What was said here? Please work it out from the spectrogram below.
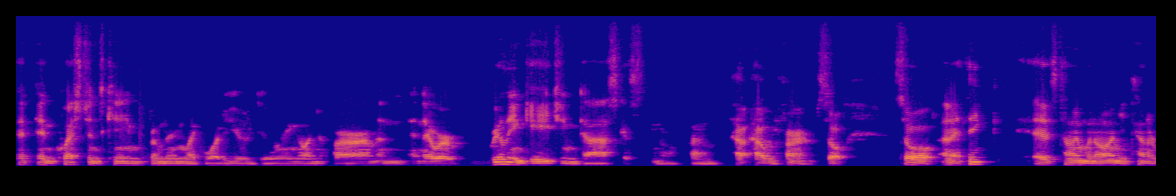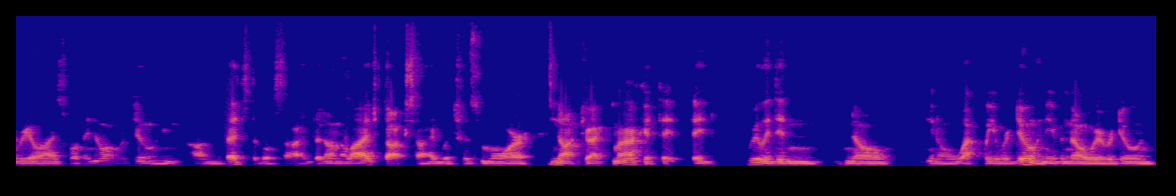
and, questions came from them like, "What are you doing on your farm?" and and they were really engaging to ask us, you know, um, how, how we farm. So, so, and I think as time went on, you kind of realized, well, they know what we're doing on the vegetable side, but on the livestock side, which was more not direct market, they, they really didn't know, you know, what we were doing, even though we were doing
